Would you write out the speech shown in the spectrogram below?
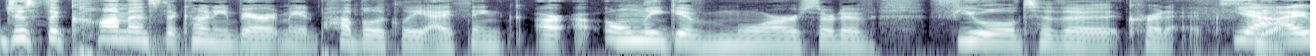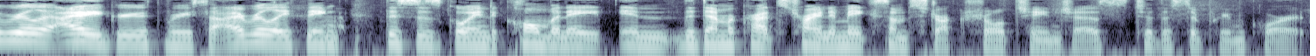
just the comments that Coney Barrett made publicly, I think, are only give more sort of fuel to the critics. Yeah, yeah, I really I agree with Marisa. I really think this is going to culminate in the Democrats trying to make some structural changes to the Supreme Court.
